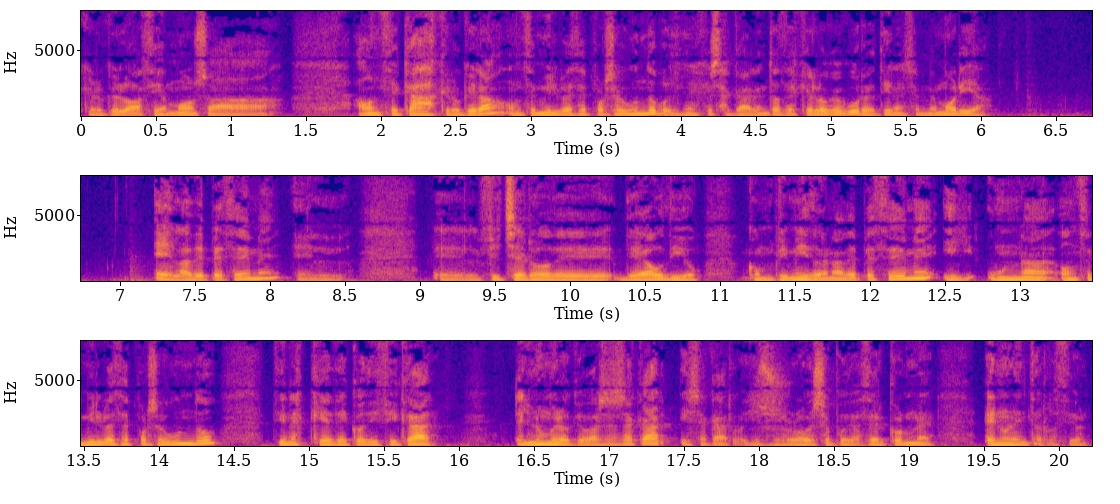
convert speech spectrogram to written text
Creo que lo hacíamos a, a 11K, creo que era, 11.000 veces por segundo, pues tienes que sacar. Entonces, ¿qué es lo que ocurre? Tienes en memoria el ADPCM, el, el fichero de, de, audio comprimido en ADPCM y una 11.000 veces por segundo tienes que decodificar el número que vas a sacar y sacarlo. Y eso solo se puede hacer con una, en una interrupción.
